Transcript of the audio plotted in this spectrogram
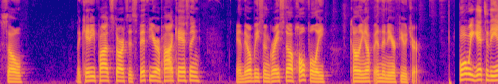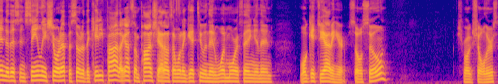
So, the Kitty Pod starts its fifth year of podcasting, and there'll be some great stuff, hopefully, coming up in the near future. Before we get to the end of this insanely short episode of the Kitty Pod, I got some pod shoutouts I want to get to, and then one more thing, and then we'll get you out of here. So soon? Shrug shoulders.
